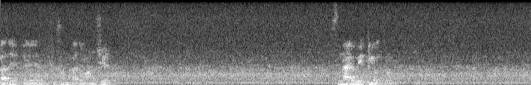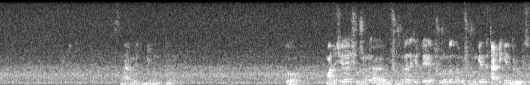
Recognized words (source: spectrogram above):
কাজে শোষণ কাজে মানুষের স্নায়বিক নিয়ন্ত্রণ। স্নায়বিক নিয়ন্ত্রণ তো মানুষের শোষণ কাজের ক্ষেত্রে শোষণ তন্ত্র শোষণ কেন্দ্রে চারটি কেন্দ্র রয়েছে।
